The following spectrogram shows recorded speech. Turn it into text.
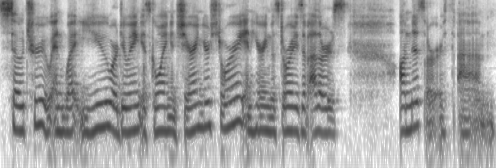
so true. And what you are doing is going and sharing your story and hearing the stories of others on this earth. Um,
